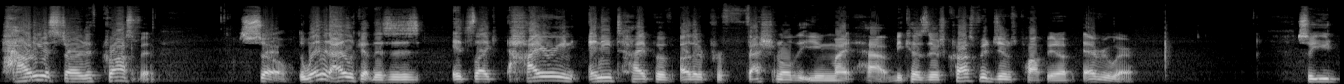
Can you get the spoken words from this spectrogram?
how to get started with CrossFit. So the way that I look at this is it's like hiring any type of other professional that you might have because there's CrossFit gyms popping up everywhere. So you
